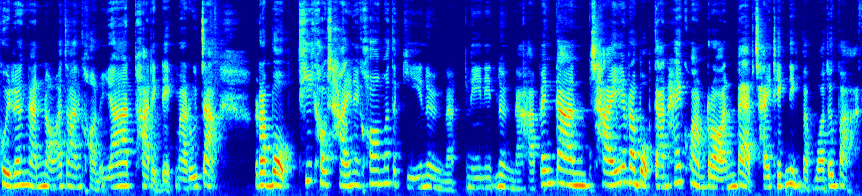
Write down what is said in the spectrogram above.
คุยเรื่องนั้นเนาะอาจารย์ขออนุญาตพาเด็กๆมารู้จัก ระบบที่เขาใช้ในข้อเมื่อกี้หนึ่งนะนี้นิดหนึ่งนะคะ เป็นการใช้ระบบการให้ความร้อนแบบใช้เทคนิคแบบ water bath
